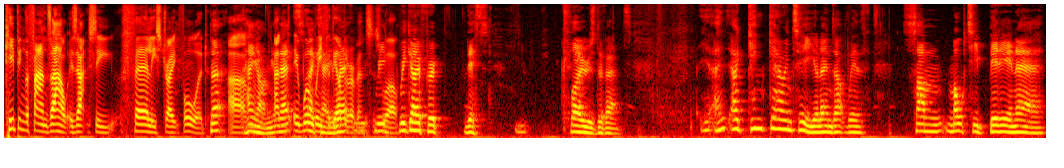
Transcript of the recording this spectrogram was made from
keeping the fans out is actually fairly straightforward. But um, hang on, and it will okay, be for the other events we, as well. We go for this closed event. Yeah, I can guarantee you'll end up with some multi-billionaire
